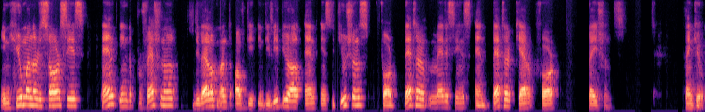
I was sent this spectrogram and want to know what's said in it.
in human resources and in the professional development of the individual and institutions for better medicines and better care for patients. Thank you.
